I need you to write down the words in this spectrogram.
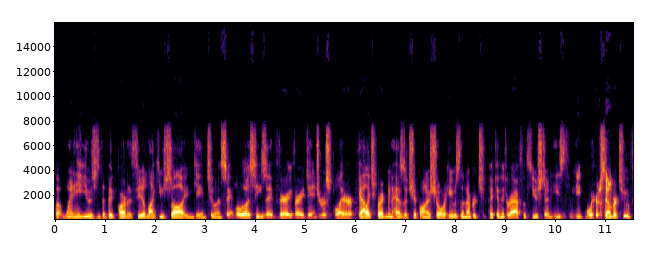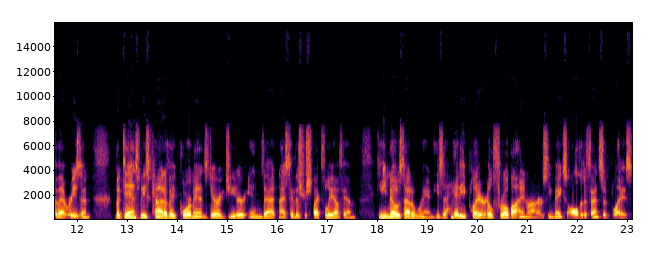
But when he uses the big part of the field, like you saw in game two in St. Louis, he's a very, very dangerous player. Alex Bregman has a chip on his shoulder. He was the number two pick in the draft with Houston. He's he wears number two for that reason. But Dansby's kind of a poor man's Derek Jeter in that, and I say this respectfully of him, he knows how to win. He's a heady player. He'll throw behind runners. He makes all the defensive plays.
